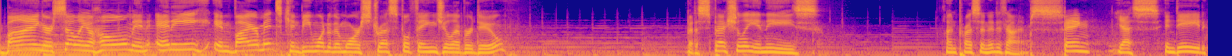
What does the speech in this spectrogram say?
Buying or selling a home in any environment can be one of the more stressful things you'll ever do. But especially in these unprecedented times. Bing. Yes, indeed.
